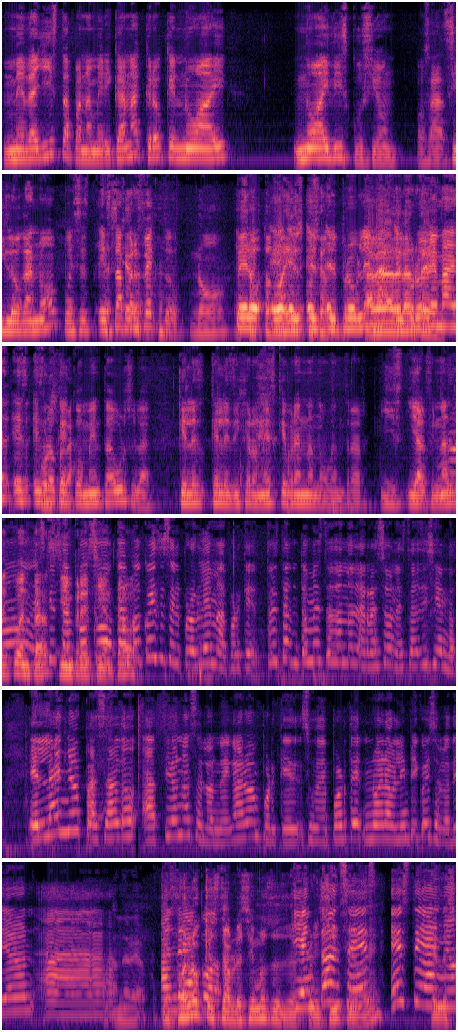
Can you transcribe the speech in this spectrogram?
medallista panamericana, creo que no hay, no hay discusión. O sea, si lo ganó, pues es- está que- perfecto. No, Pero exacto, no hay el, el- discusión. el problema, el problema es, es lo que comenta Úrsula, que les, que les dijeron es que Brenda no va a entrar. Y, y al final de cuentas, es que siempre sí tampoco, entró. tampoco ese es el problema, porque tú, me estás dando la razón, estás diciendo, el año pasado a Fiona se lo negaron porque su deporte no era olímpico y se lo dieron a Andrea. Que fue lo que establecimos desde Y el principio, entonces, ¿eh? este año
